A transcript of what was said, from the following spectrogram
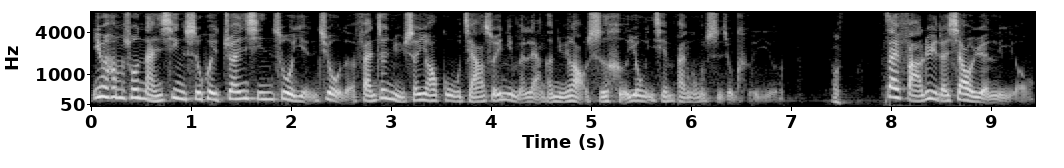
因为他们说男性是会专心做研究的，反正女生要顾家，所以你们两个女老师合用一间办公室就可以了。哦，在法律的校园里哦。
